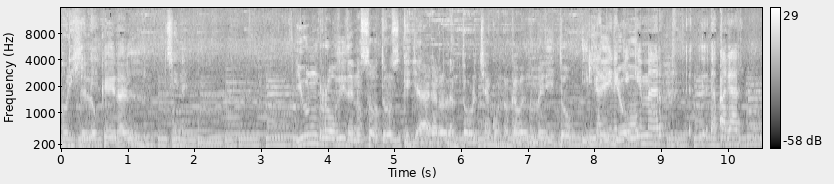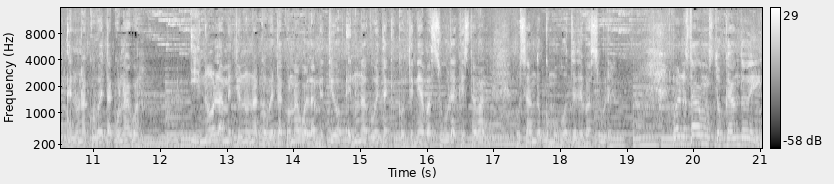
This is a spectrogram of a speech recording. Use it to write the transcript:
de Original. lo que era el cine. Y un roadie de nosotros que ya agarra la antorcha cuando acaba el numerito y, Y la tiene que quemar, eh, apagar. en una cubeta con agua. Y no la metió en una cubeta con agua, la metió en una cubeta que contenía basura, que estaban usando como bote de basura. Bueno, estábamos tocando y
